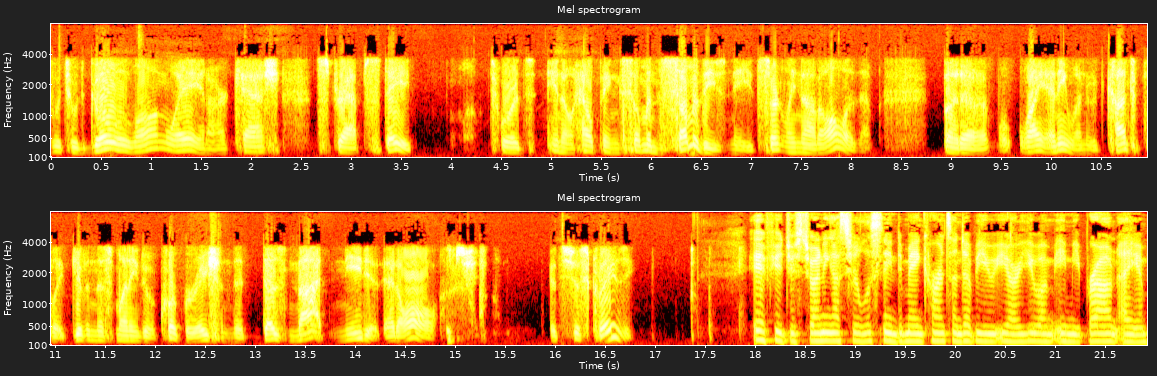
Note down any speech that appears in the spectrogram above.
which would go a long way in our cash strapped state towards, you know, helping some of, some of these needs, certainly not all of them. But uh, why anyone would contemplate giving this money to a corporation that does not need it at all? It's just crazy. If you're just joining us, you're listening to Maine Currents on WERU. I'm Amy Brown. I am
